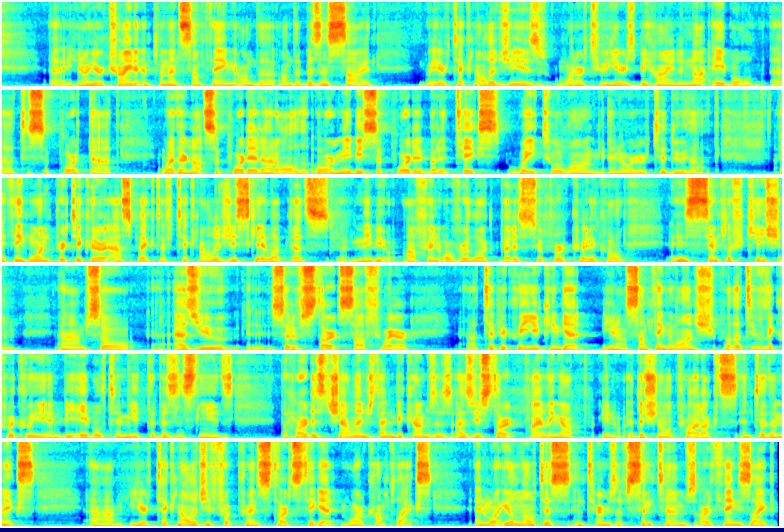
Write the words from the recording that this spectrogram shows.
uh, you know, you're trying to implement something on the on the business side but your technology is one or two years behind and not able uh, to support that. whether not supported at all or maybe supported, but it takes way too long in order to do that. I think one particular aspect of technology scale up that's uh, maybe often overlooked but is super critical is simplification. Um, so as you uh, sort of start software, uh, typically you can get you know something launched relatively quickly and be able to meet the business needs. The hardest challenge then becomes is as you start piling up you know additional products into the mix, um, your technology footprint starts to get more complex. And what you'll notice in terms of symptoms are things like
